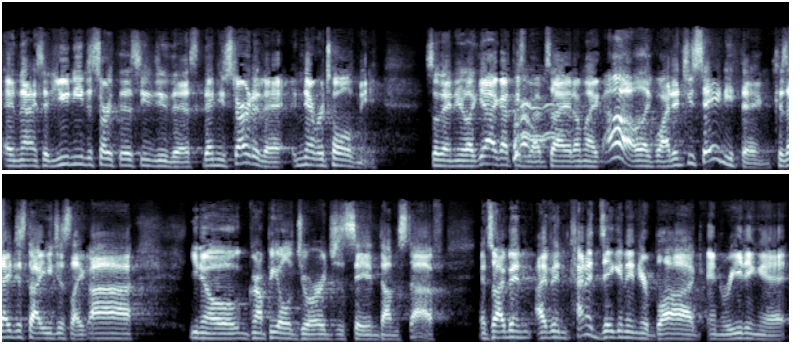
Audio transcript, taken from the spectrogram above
and then I said, you need to start this, you need to do this. Then you started it and never told me. So then you're like, yeah, I got this website. I'm like, oh, like why didn't you say anything? Because I just thought you just like ah, you know, grumpy old George is saying dumb stuff. And so I've been I've been kind of digging in your blog and reading it.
